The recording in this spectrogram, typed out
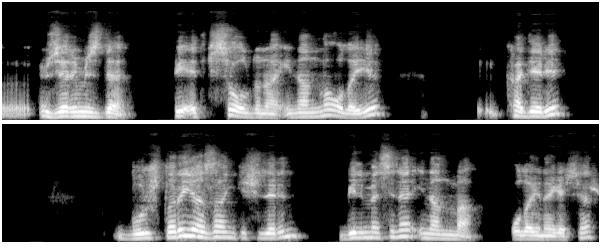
e, üzerimizde bir etkisi olduğuna inanma olayı e, kaderi burçları yazan kişilerin bilmesine inanma olayına geçer.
